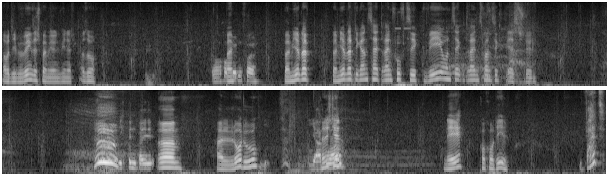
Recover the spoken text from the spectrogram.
Aber die bewegen sich bei mir irgendwie nicht. Also. Doch, auf Beim- jeden Fall. Bei mir bleibt bei mir bleibt die ganze Zeit 53W und 23S stehen. Ich bin bei Ähm. Hallo du? Jaguar. Kann ich den? Nee, Krokodil. Was?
